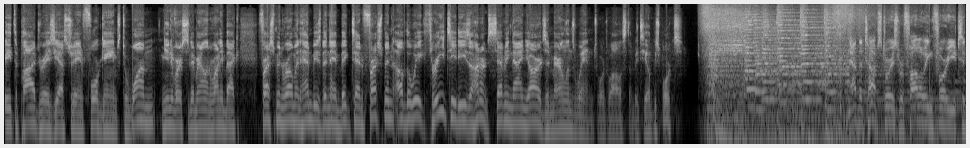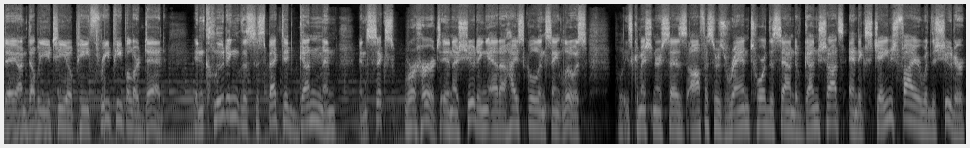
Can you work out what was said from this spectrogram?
beat the Padres yesterday in four games to one. University of Maryland running back freshman Roman Hemby's been named Big Ten Freshman of the Week. Three TDs, 179 yards in Maryland's win. George Wallace, WTOP Sports. Now, the top stories we're following for you today on WTOP three people are dead, including the suspected gunman, and six were hurt in a shooting at a high school in St. Louis. Police commissioner says officers ran toward the sound of gunshots and exchanged fire with the shooter,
